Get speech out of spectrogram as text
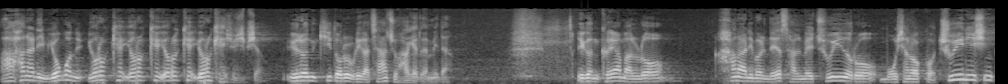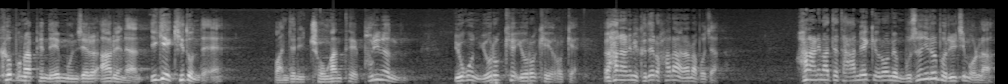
아 하나님 요건 요렇게 요렇게 요렇게 요렇게 해 주십시오. 이런 기도를 우리가 자주 하게 됩니다. 이건 그야말로 하나님을 내 삶의 주인으로 모셔놓고 주인이신 그분 앞에 내 문제를 아뢰는 이게 기도인데 완전히 종한테 부리는 요건 요렇게 요렇게 요렇게 하나님이 그대로 하나 안 하나 보자. 하나님한테 다 맡겨놓으면 무슨 일을 벌일지 몰라.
